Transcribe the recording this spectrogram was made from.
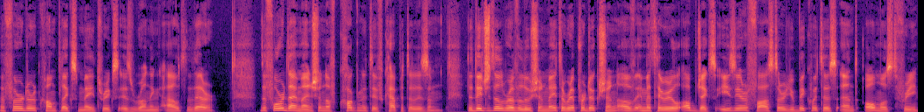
A further complex matrix is running out there. The fourth dimension of cognitive capitalism. The digital revolution made the reproduction of immaterial objects easier, faster, ubiquitous, and almost free.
